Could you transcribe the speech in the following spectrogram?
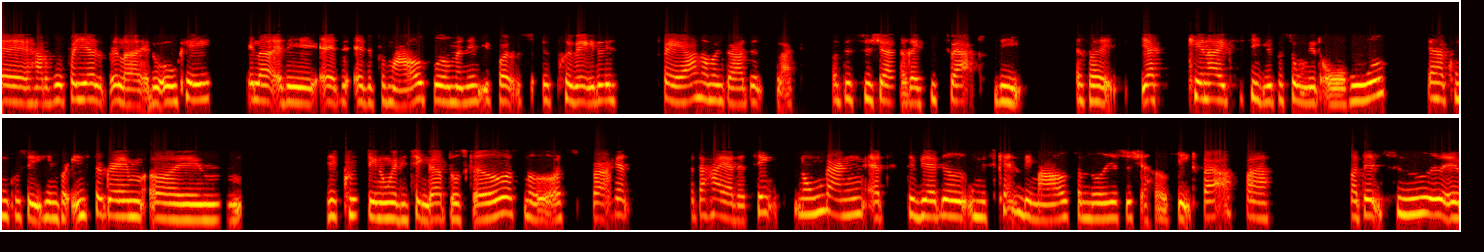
øh, har du brug for hjælp, eller er du okay? Eller er det, er det, er det for meget, bryder man ind i folks øh, private sfære, når man gør den slags? Og det synes jeg er rigtig svært, fordi altså, jeg kender ikke Cecilie personligt overhovedet. Jeg har kun kunne se hende på Instagram, og øhm, jeg kunne se nogle af de ting, der er blevet skrevet og sådan noget, også førhen. Og der har jeg da tænkt nogle gange, at det virkede umiskendeligt meget som noget, jeg synes, jeg havde set før fra, fra den side øh,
